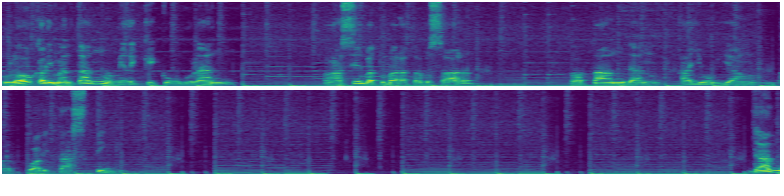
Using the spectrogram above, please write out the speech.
Pulau Kalimantan memiliki keunggulan penghasil batu bara terbesar, rotan, dan kayu yang berkualitas tinggi. dan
